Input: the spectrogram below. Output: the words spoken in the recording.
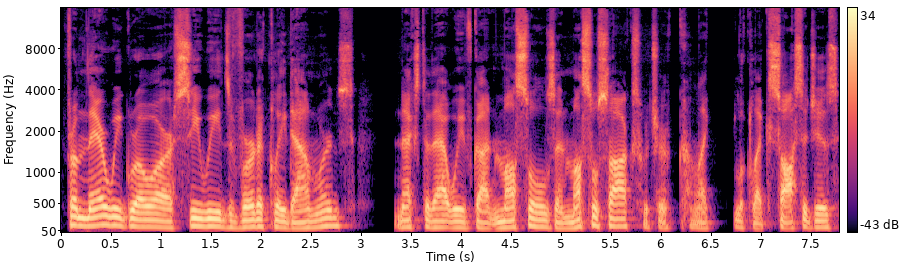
from there we grow our seaweeds vertically downwards. Next to that, we've got mussels and mussel socks, which are kind of like look like sausages,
